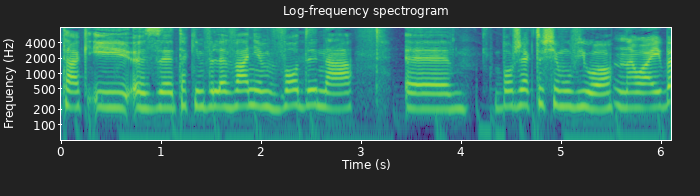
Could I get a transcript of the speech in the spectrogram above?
Tak, i z takim wylewaniem wody na Boże, jak to się mówiło? Na łajbę?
